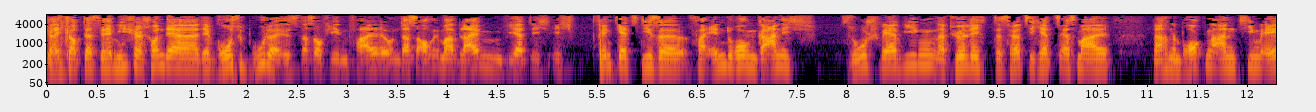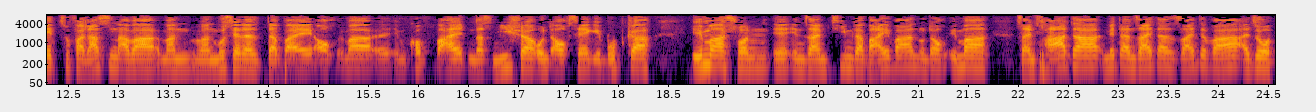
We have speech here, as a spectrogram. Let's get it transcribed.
Ja, ich glaube, dass der Misha schon der, der große Bruder ist, das auf jeden Fall und das auch immer bleiben wird. Ich, ich finde jetzt diese Veränderung gar nicht so schwerwiegend. Natürlich, das hört sich jetzt erstmal nach einem Brocken an, Team 8 zu verlassen, aber man, man muss ja da, dabei auch immer äh, im Kopf behalten, dass Misha und auch Sergei Bubka immer schon äh, in seinem Team dabei waren und auch immer sein Vater mit an seiner Seite war. Also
